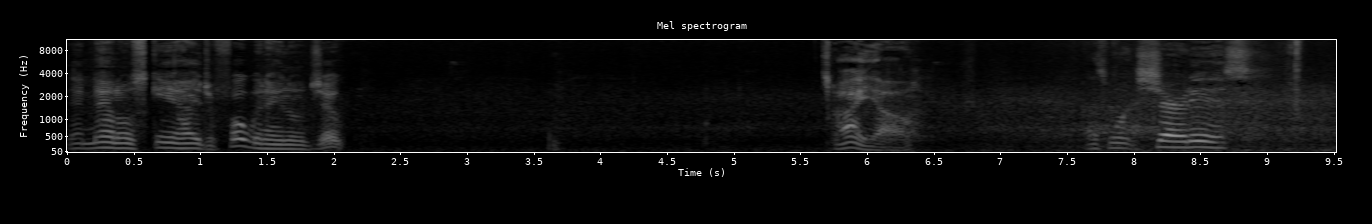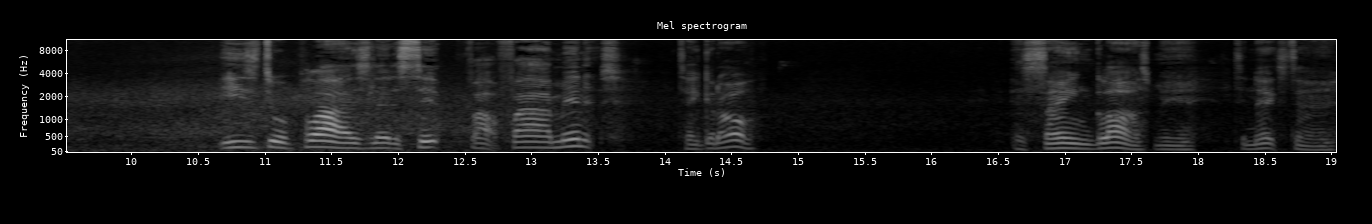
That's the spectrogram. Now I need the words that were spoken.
That Nanoskin hydrophobic ain't no joke. Alright, y'all. That's what the shirt is. Easy to apply. Just let it sit about five minutes. Take it off. And same gloss, man. Till next time.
